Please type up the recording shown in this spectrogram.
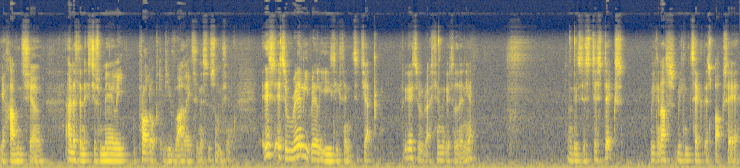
you haven't shown anything. It's just merely a product of you violating this assumption. This, it's a really, really easy thing to check. Go to regression, we go to linear, and go to statistics, we can ask, we can tick this box here,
